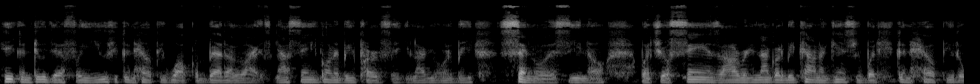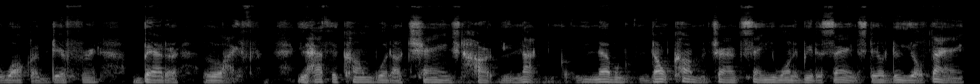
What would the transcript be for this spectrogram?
He can do that for you. He can help you walk a better life. Not saying you're going to be perfect. You're not going to be sinless, you know, but your sins are already not going to be counted against you, but he can help you to walk a different, better life. You have to come with a changed heart. You not you never don't come to try and say you want to be the same. Still do your thing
